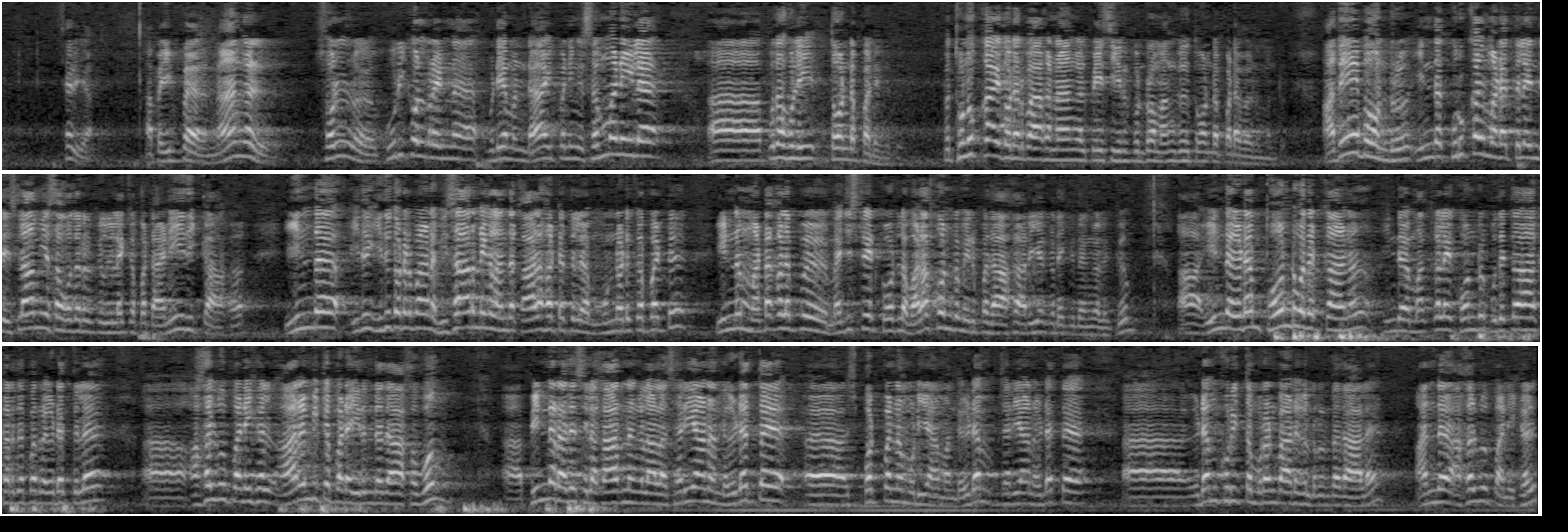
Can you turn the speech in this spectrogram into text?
சரியா? அப்ப இப்ப நாங்கள் சொல் கூறிக்கொள்ற என்ன விடயம்டா இப்ப நீங்க செம்மணியில ஆ, புதகுழி தோண்டப்படுகிறது. இப்ப துணுக்காய் தொடர்பாக நாங்கள் பேசி இருக்கின்றோம் அங்கு தோண்டப்பட வேண்டும் என்று அதே போன்று இந்த குருக்கள் மடத்தில் இந்த இஸ்லாமிய சகோதரர்கள் இழைக்கப்பட்ட அநீதிக்காக இந்த இது இது தொடர்பான விசாரணைகள் அந்த காலகட்டத்தில் முன்னெடுக்கப்பட்டு இன்னும் மட்டக்களப்பு மேஜிஸ்ட்ரேட் கோர்ட்ல வழக்கொன்றும் இருப்பதாக அறிய கிடைக்குது எங்களுக்கு. இந்த இடம் தோன்றுவதற்கான இந்த மக்களை கொன்று புதைத்ததாக கருதப்படுற இடத்துல அகழ்வு பணிகள் ஆரம்பிக்கப்பட இருந்ததாகவும் பின்னர் அது சில காரணங்களால சரியான அந்த இடத்தை ஸ்பாட் பண்ண முடியாம அந்த இடம் சரியான இடத்தை இடம் குறித்த முரண்பாடுகள் இருந்ததால அந்த அகழ்வு பணிகள்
